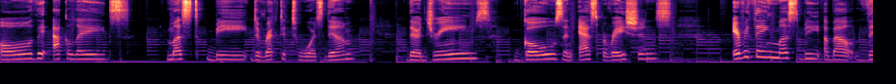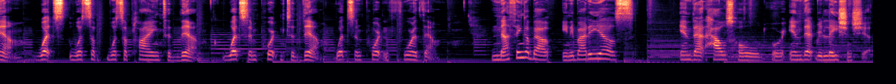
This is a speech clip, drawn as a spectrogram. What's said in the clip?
All the accolades must be directed towards them. Their dreams, goals and aspirations, everything must be about them. What's what's what's applying to them? What's important to them? What's important for them? nothing about anybody else in that household or in that relationship.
